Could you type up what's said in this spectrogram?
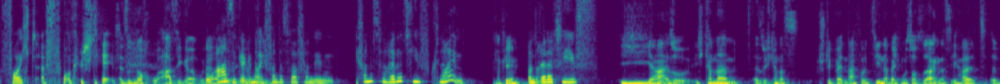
feuchter vorgestellt. also noch oasiger oder Oasiger, oder genau. irgendwie. Ich fand, das war von den, ich fand, das war relativ klein okay. und relativ, Ja, also ich kann da mit, also ich kann das Stück weit nachvollziehen, aber ich muss auch sagen, dass sie halt äh,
